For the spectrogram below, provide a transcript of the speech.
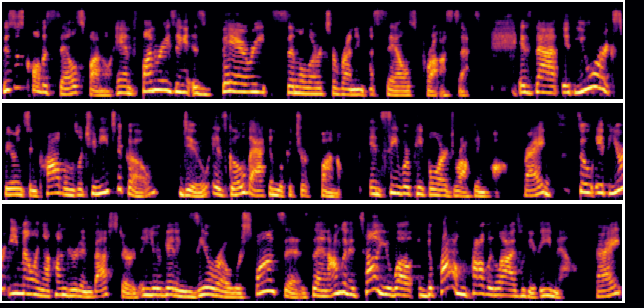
This is called a sales funnel, and fundraising is very similar to running a sales process. Is that if you are experiencing problems, what you need to go do is go back and look at your funnel and see where people are dropping off right? So if you're emailing 100 investors and you're getting zero responses, then I'm going to tell you, well, the problem probably lies with your email, right?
